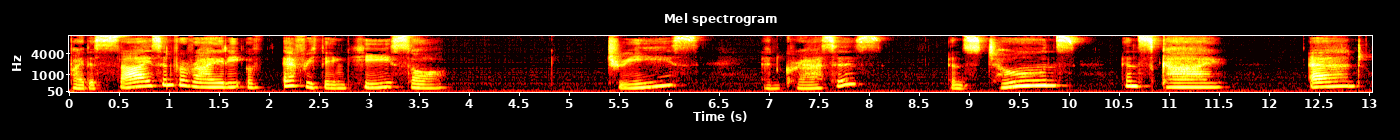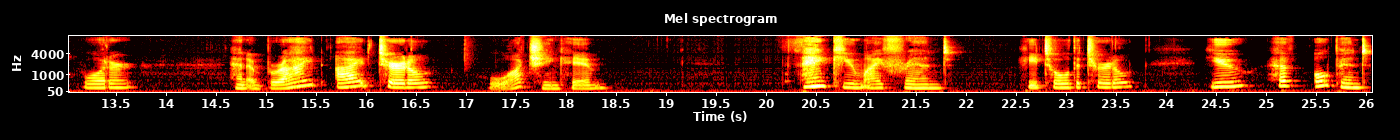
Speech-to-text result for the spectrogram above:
by the size and variety of everything he saw trees and grasses and stones and sky and water and a bright eyed turtle watching him. Thank you, my friend, he told the turtle. You have opened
